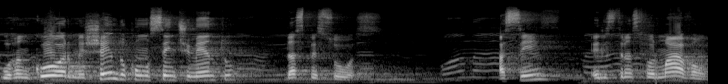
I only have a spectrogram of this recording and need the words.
o rancor, mexendo com o sentimento das pessoas. Assim, eles transformavam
